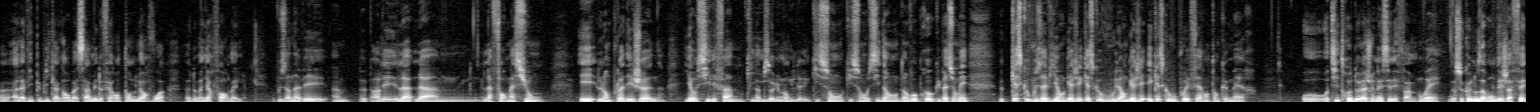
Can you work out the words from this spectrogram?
euh, à la vie publique à Grand Bassam et de faire entendre leur voix euh, de manière formelle. Vous en avez un peu parlé, la, formation et l'emploi des jeunes. Il y a aussi les femmes qui, qui, sont, qui sont aussi dans, dans vos préoccupations. Mais qu'est-ce que vous aviez engagé Qu'est-ce que vous voulez engager Et qu'est-ce que vous pouvez faire en tant que maire? Au, titre de la jeunesse et des femmes. Ouais. Ce que nous avons déjà fait,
